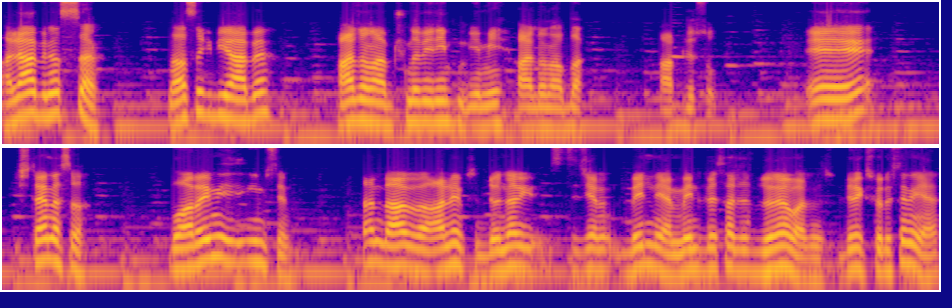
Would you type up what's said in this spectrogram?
Ali abi nasılsın? Nasıl gidiyor abi? Pardon abi şunu vereyim yemeği. Pardon abla. Afiyet olsun. Eee işte nasıl? Bu arayı mı iyi misin? Sen de abi annemsin. Döner isteyeceğim belli yani. Menüde sadece döner var. Direkt söylesene ya.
